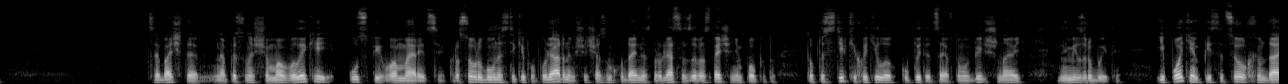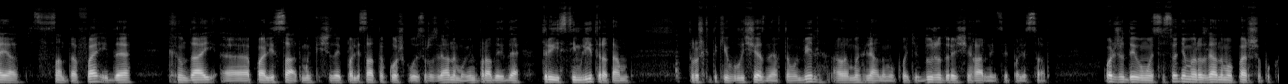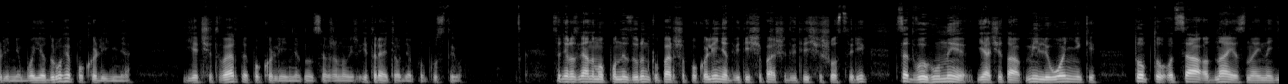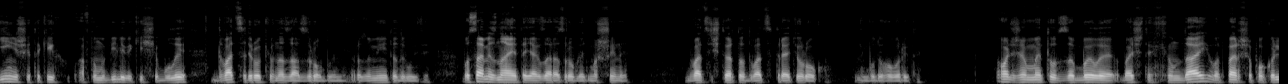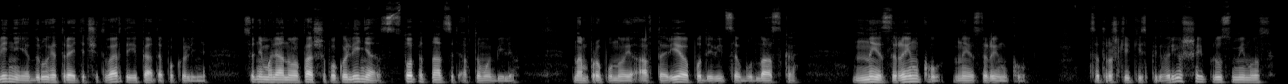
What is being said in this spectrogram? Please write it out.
Це бачите, написано, що мав великий успіх в Америці. Кросовер був настільки популярним, що часом Hyundai не справлявся з забезпеченням попиту. Тобто стільки хотіло купити цей автомобіль, що навіть не міг зробити. І потім після цього Hyundai Santa Fe йде Hyundai е, Palisade. Ми ще цей Palisade також колись розглянемо. Він, правда, йде 3,7 літра, там трошки такий величезний автомобіль, але ми глянемо потім. Дуже, до речі, гарний цей Palisade. Отже, дивимося. Сьогодні ми розглянемо перше покоління, бо є друге покоління, є четверте покоління, ну це вже новий, і третє, я пропустив. Сьогодні розглянемо по низу ринку перше покоління, 2001-2006 рік. Це двигуни, я читав, мільйонники. Тобто, оця одна із найнадійніших таких автомобілів, які ще були 20 років назад зроблені. Розумієте, друзі? Бо самі знаєте, як зараз роблять машини 24-23 року. Не буду говорити. Отже, ми тут забили, бачите, Hyundai, от перше покоління, є друге, третє, четверте і п'яте покоління. Сьогодні ми глянемо перше покоління 115 автомобілів. Нам пропонує Авторіо. Подивіться, будь ласка, низ ринку, низ ринку. Це трошки якийсь підгорівший, плюс-мінус.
